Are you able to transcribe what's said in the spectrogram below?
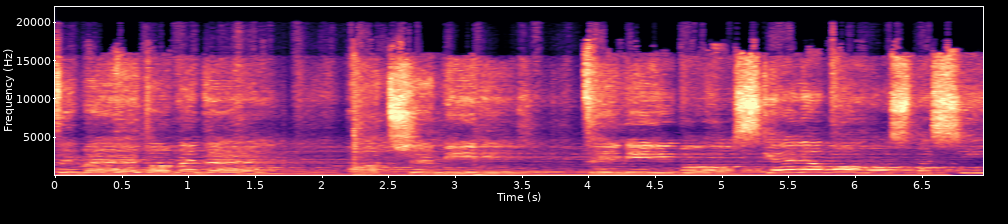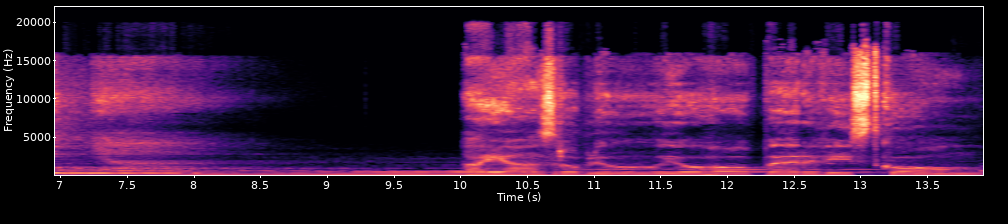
Кликатиме до мене, Отче мій, ти мій Бог, Скеля мого спасіння. а я зроблю його первістком.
